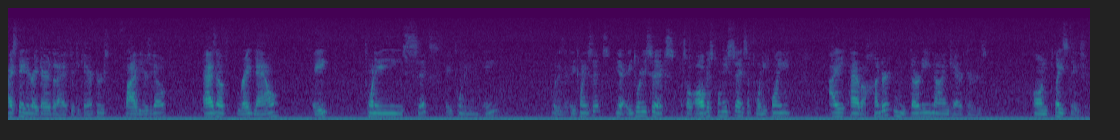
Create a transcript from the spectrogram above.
I stated right there that I had 50 characters five years ago. As of right now, 8, 26, 828. What is it? 826? Yeah, 826. So August 26th of 2020, I have 139 characters on PlayStation.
